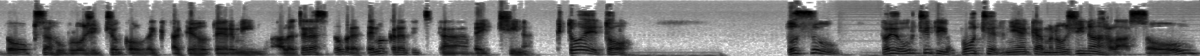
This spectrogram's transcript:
do obsahu vložiť čokoľvek takého termínu. Ale teraz, dobre, demokratická väčšina. Kto je to? To sú, to je určitý počet, nejaká množina hlasov,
